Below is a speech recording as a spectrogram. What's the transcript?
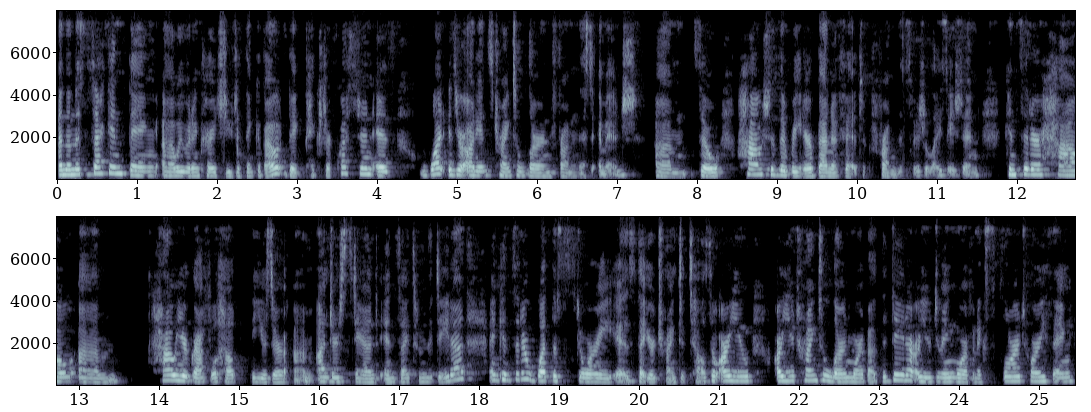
And then the second thing uh, we would encourage you to think about, big picture question, is what is your audience trying to learn from this image? Um, so how should the reader benefit from this visualization? Consider how um, how your graph will help the user um, understand insights from the data and consider what the story is that you're trying to tell. So are you are you trying to learn more about the data? Are you doing more of an exploratory thing?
